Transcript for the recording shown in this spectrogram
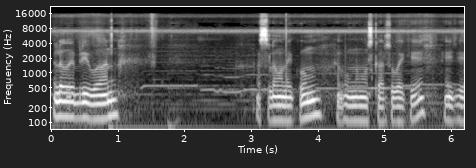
হ্যালো এভরিওয়ান আসসালামু আলাইকুম এবং নমস্কার সবাইকে। এই যে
